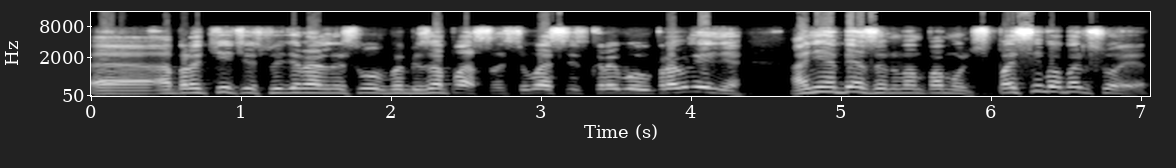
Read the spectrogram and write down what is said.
обратитесь в Федеральную службу безопасности, у вас есть краевое управление, они обязаны вам помочь. Спасибо большое.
